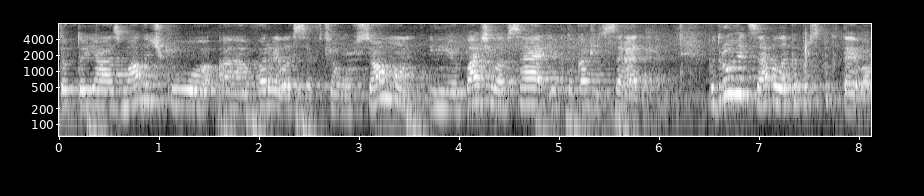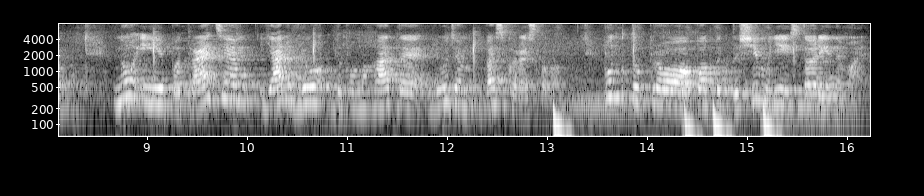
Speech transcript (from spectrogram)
Тобто я з маличку е, варилася в цьому всьому і бачила все, як то кажуть, зсередини. По-друге, це велика перспектива. Ну і по-третє, я люблю допомагати людям безкорисливо. Пункту про поклик душі моїй історії немає.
